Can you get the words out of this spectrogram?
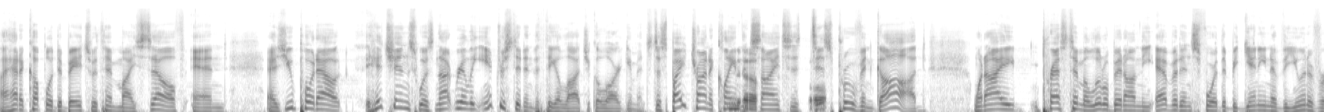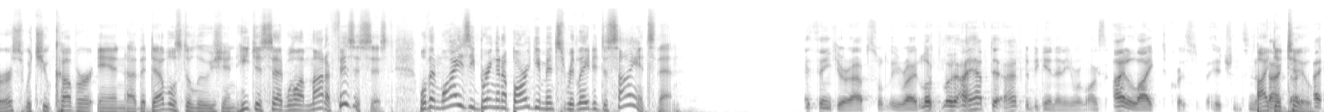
I had a couple of debates with him myself, and as you put out, Hitchens was not really interested in the theological arguments, despite trying to claim no. that science has disproven God. When I pressed him a little bit on the evidence for the beginning of the universe, which you cover in uh, The Devil's Delusion, he just said, Well, I'm not a physicist. Well, then why is he bringing up arguments related to science then? I think you're absolutely right. Look, look, I have to, I have to begin any remarks. I liked Christopher Hitchens. I fact, did too. I,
